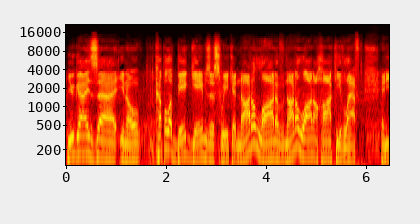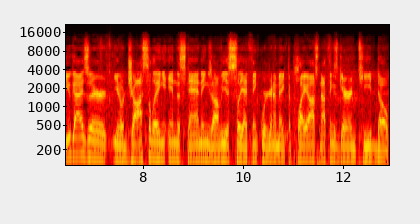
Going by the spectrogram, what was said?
You guys, uh, you know, a couple of big games this week, and not a lot of not a lot of hockey left. And you guys are, you know, jostling in the standings. Obviously, I think we're going to make the playoffs. Nothing's guaranteed, though.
